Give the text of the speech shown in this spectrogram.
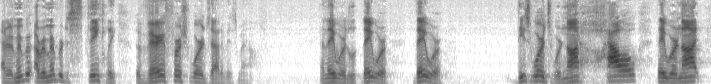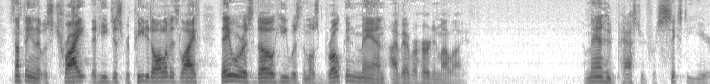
I, remember, I remember distinctly the very first words out of his mouth. And they were, they were, they were, these words were not hollow, they were not something that was trite that he just repeated all of his life. They were as though he was the most broken man I've ever heard in my life a man who'd pastored for 60 years.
